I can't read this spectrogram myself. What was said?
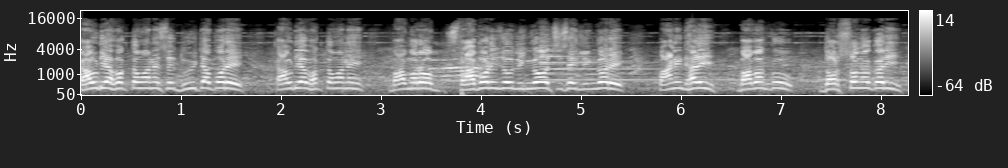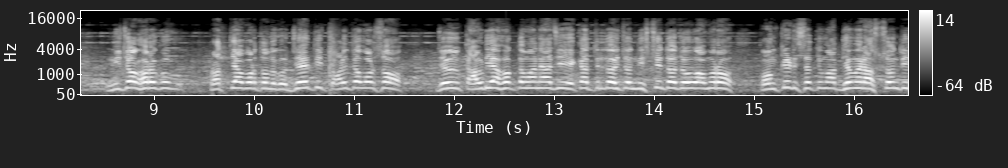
କାଉଡ଼ିଆ ଭକ୍ତମାନେ ସେ ଦୁଇଟା ପରେ କାଉଡ଼ିଆ ଭକ୍ତମାନେ ବା ଆମର ଶ୍ରାବଣୀ ଯେଉଁ ଲିଙ୍ଗ ଅଛି ସେହି ଲିଙ୍ଗରେ ପାଣି ଢାଳି ବାବାଙ୍କୁ ଦର୍ଶନ କରି ନିଜ ଘରକୁ ପ୍ରତ୍ୟାବର୍ତ୍ତନ କରୁ। ଯେହେତୁ ଚଳିତ ବର୍ଷ ଯେଉଁ କାଉଡ଼ିଆ ଭକ୍ତମାନେ ଆଜି ଏକତ୍ରିତ ହୋଇଛନ୍ତି ନିଶ୍ଚିତ ଯେଉଁ ଆମର କଂକ୍ରିଟ ସେତୁ ମାଧ୍ୟମରେ ଆସୁଛନ୍ତି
